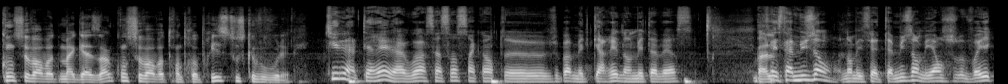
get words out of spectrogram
concevoir votre magasin, concevoir votre entreprise tout ce que vous voulez. Quel intérêt d'avoir 550 euh, je sais pas, mètres carrés dans le métaverse? Bah, c'est amusant. Non, mais c'est amusant. Mais vous voyez,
